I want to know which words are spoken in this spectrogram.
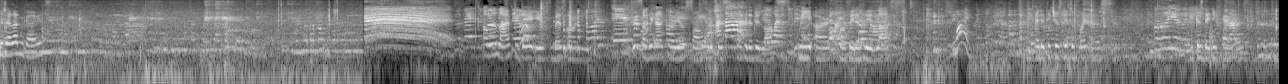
berjalan guys Our life today is based on Sabrina Carrio's song which is Confidently Lost. We are confidently lost. Why? And the teachers need to find us because they define us.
